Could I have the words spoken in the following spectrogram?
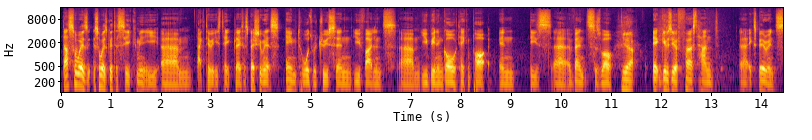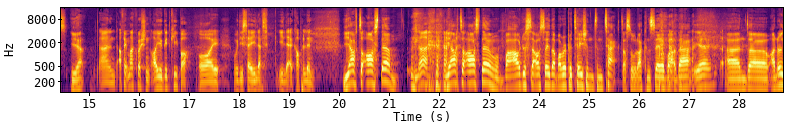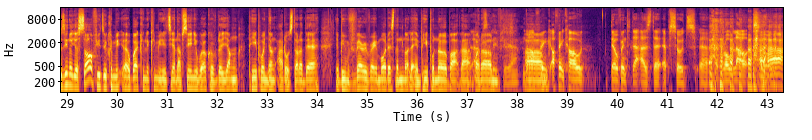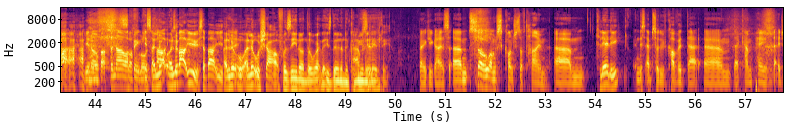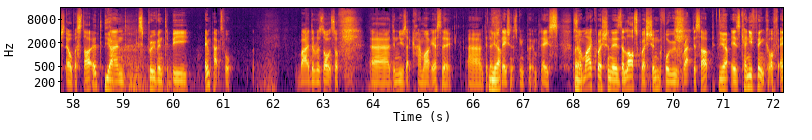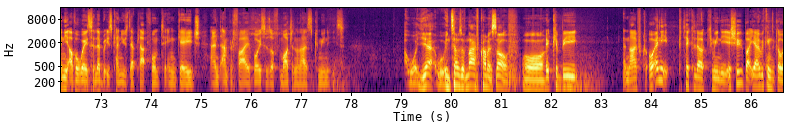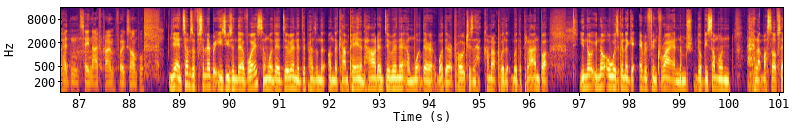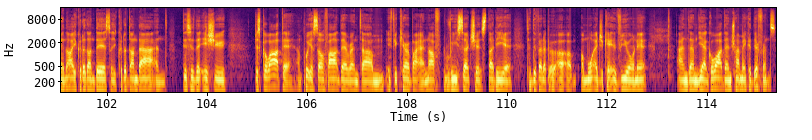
That's always it's always good to see community um, activities take place, especially when it's aimed towards reducing youth violence. Um, you being in goal, taking part in these uh, events as well. Yeah, It gives you a first-hand uh, experience. yeah. And I think my question: Are you a good keeper, or would you say you left you let a couple in? You have to ask them. No. you have to ask them. But I'll just I'll say that my reputation's intact. That's all I can say about that. yeah. And uh, I know Zino yourself, you do commu- uh, work in the community, and I've seen you work with the young people and young adults that are there. You've been very, very modest and not letting people know about that. But um, Absolutely, yeah. No, I Um, think I think I'll delve into that as the episodes uh, roll out. So, but, you know, but for now, I think launch. it's about, little- it's little- about you. It's about you. A today. little, a little shout out for Zino and the work that he's doing in the community. Absolutely. Thank you, guys. Um, so I'm just conscious of time. Um, clearly, in this episode, we've covered that um, that campaign that Idris Elba started, Yeah. and it's proven to be impactful by the results of uh, the news that came out yesterday. Uh, the Yeah. legislation that's been put in place. So Yeah. my question is the last question before we wrap this up. Yeah. Is can you think of any other ways celebrities can use their platform to engage and amplify voices of marginalized communities? Well, yeah, in terms of knife crime itself, or It could be a knife cr- or any particular community issue, but yeah, we can go ahead and say knife crime, for example. yeah, in terms of celebrities using their voice and what they're doing, it depends on the on the campaign and how they're doing it and what their what their approach is and coming up with with a plan. But you know, you're not always going to get everything right, and I'm sure there'll be someone like myself saying, "Oh, you could have done this or you could have done that," and this is the issue. Just go out there and put yourself out there, and um, if you care about it enough, research it, study it to develop a, a, a more educated view on it, and um, yeah, go out there and try and make a difference.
